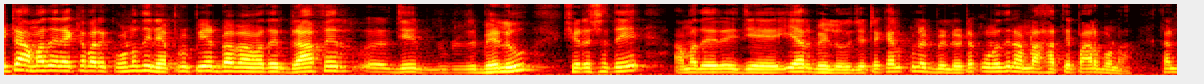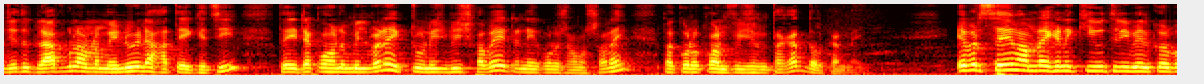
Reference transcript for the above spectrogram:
এটা আমাদের একেবারে কোনোদিন অ্যাপ্রোপ্রিয়েট ভাবে আমাদের গ্রাফের যে ভ্যালু সেটার সাথে আমাদের এই যে ইয়ার ভ্যালু যেটা ক্যালকুলেট ভ্যালু এটা কোনোদিন আমরা হাতে পারব না। কারণ যেহেতু গ্রাফগুলো আমরা ম্যানুয়ালি হাতে এঁকেছি, তো এটা কখনো মিলবে না। একটু উনিশ বিশ হবে, এটা নিয়ে কোনো সমস্যা নাই বা কোনো কনফিউশন থাকার দরকার নাই। এবার সেম আমরা এখানে কিউ থ্রি বের করব।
